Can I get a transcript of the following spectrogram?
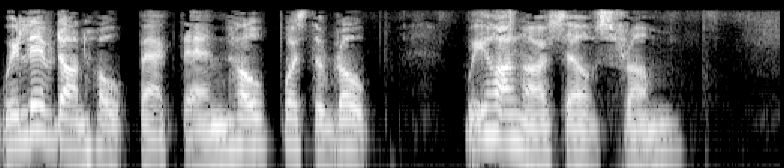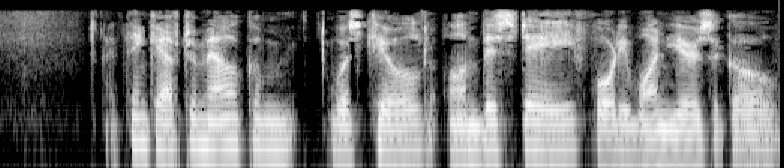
We lived on hope back then. Hope was the rope we hung ourselves from. I think after Malcolm was killed on this day 41 years ago,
